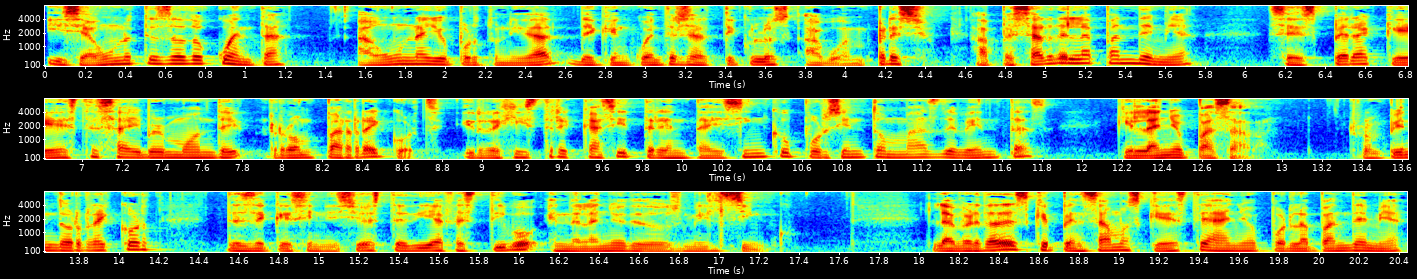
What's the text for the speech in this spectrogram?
y si aún no te has dado cuenta, aún hay oportunidad de que encuentres artículos a buen precio. A pesar de la pandemia, se espera que este Cyber Monday rompa récords y registre casi 35% más de ventas que el año pasado, rompiendo récord desde que se inició este día festivo en el año de 2005. La verdad es que pensamos que este año, por la pandemia,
